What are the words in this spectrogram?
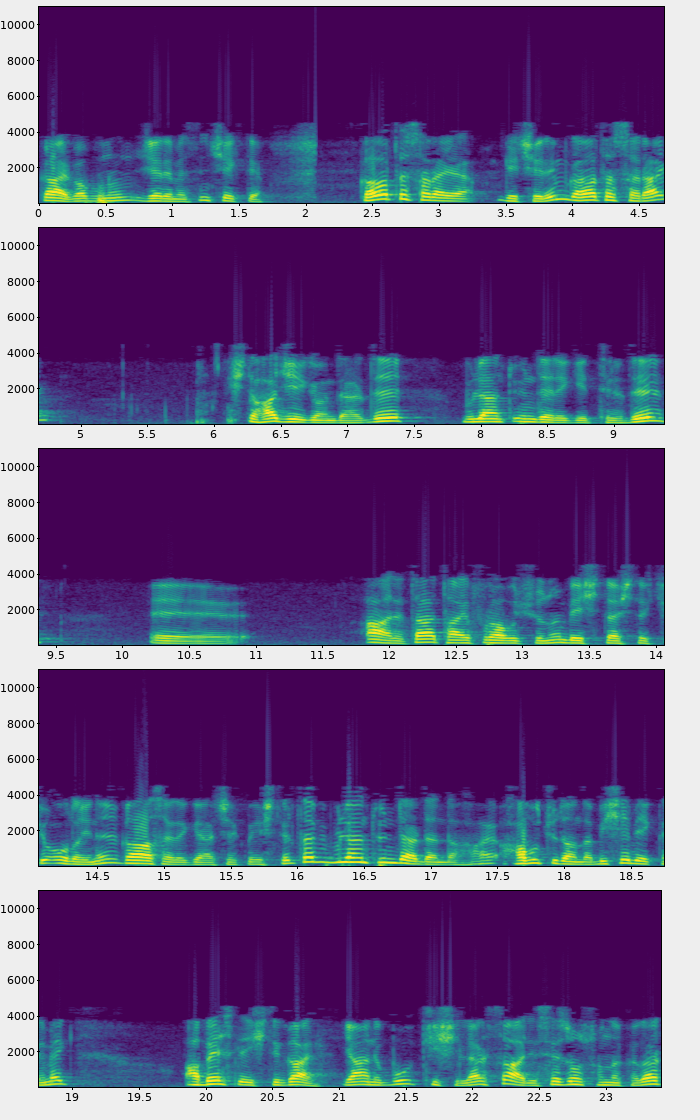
galiba bunun ceremesini çekti. Galatasaray'a geçelim. Galatasaray işte Hacı'yı gönderdi. Bülent Ünder'i getirdi. Ee, adeta Tayfur Havuçlu'nun Beşiktaş'taki olayını Galatasaray'da gerçekleştirdi. Tabi Bülent Ünder'den de Havuçlu'dan da bir şey beklemek abesle iştigal. Yani bu kişiler sadece sezon sonuna kadar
